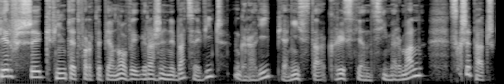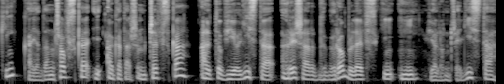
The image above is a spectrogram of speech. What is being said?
Pierwszy kwintet fortepianowy Grażyny Bacewicz grali pianista Krystian Zimmerman, skrzypaczki Kaja Danczowska i Agata Szymczewska, altowiolista Ryszard Groblewski i wiolonczelista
